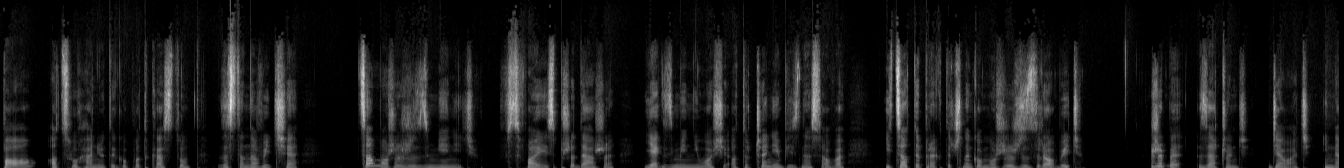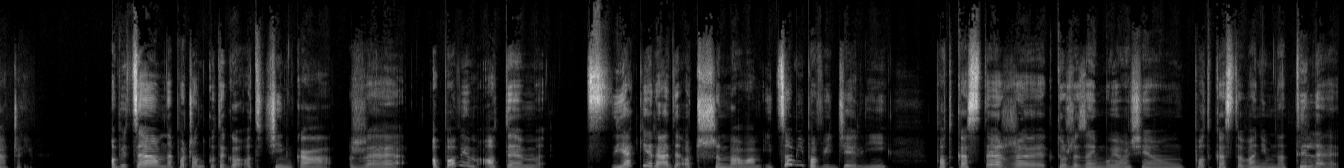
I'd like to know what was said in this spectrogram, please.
po odsłuchaniu tego podcastu. Zastanowić się, co możesz zmienić w swojej sprzedaży, jak zmieniło się otoczenie biznesowe i co ty praktycznego możesz zrobić, żeby zacząć działać inaczej. Obiecałam na początku tego odcinka, że opowiem o tym, jakie rady otrzymałam i co mi powiedzieli podcasterzy, którzy zajmują się podcastowaniem na tyle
